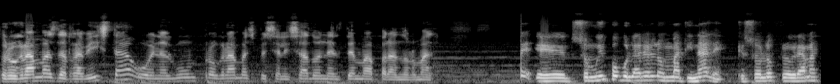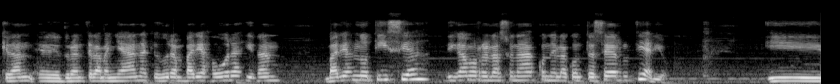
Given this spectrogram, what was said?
programas de revista o en algún programa especializado en el tema paranormal. eh, son muy populares los matinales, que son los programas que dan eh, durante la mañana, que duran varias horas y dan varias noticias, digamos, relacionadas con el acontecer diario. Y,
